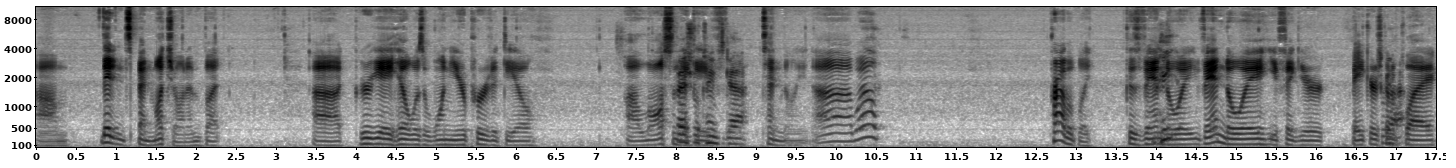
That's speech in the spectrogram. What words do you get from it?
Um, they didn't spend much on him, but uh, Grugier Hill was a one year prove it deal. Uh, Lawson they Special gave teams guy. ten million. Uh, well, probably because Van He- Noy, Van Noy, you figure Baker's going Right. to play.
